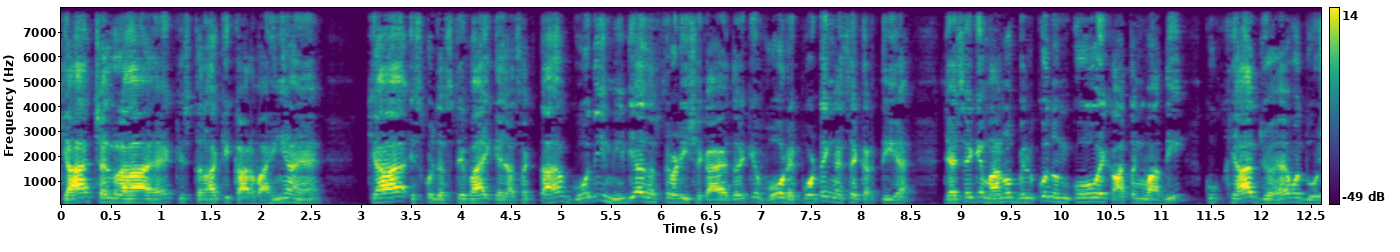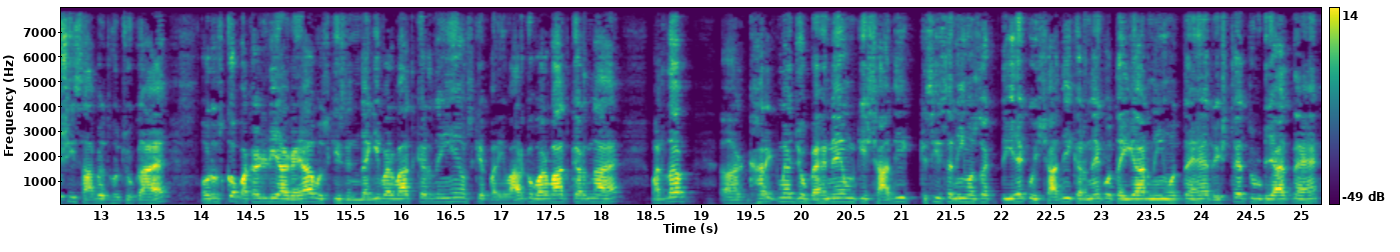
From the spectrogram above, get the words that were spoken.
क्या चल रहा है? किस तरह की कार्रवाइयाँ हैं? क्या इसको जस्टिफाई किया जा सकता है? गोदी मीडिया सबसे बड़ी शिकायत है कि वो रिपोर्टिंग ऐसे करती है, जैसे कि मानो बिल्कुल उनको एक आतंकवादी कुख्यात जो है, वो दोषी साबित हो चुका है और उसको पकड़ लिया गया। उसकी ज़िंदगी बर्बाद कर दी है, उसके परिवार को बर्बाद करना है। मतलब घर में जो बहनें, उनकी शादी किसी से नहीं हो सकती है, कोई शादी करने को तैयार नहीं होते हैं, रिश्ते टूट जाते हैं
